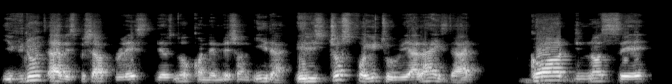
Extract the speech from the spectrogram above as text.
if you don't have a special place, there's no condemnation either. It is just for you to realize that God did not say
